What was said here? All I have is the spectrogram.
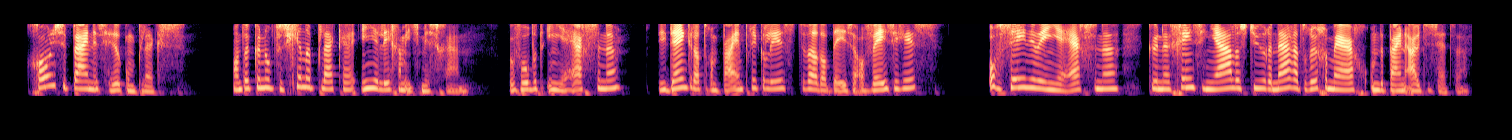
Chronische pijn is heel complex, want er kunnen op verschillende plekken in je lichaam iets misgaan. Bijvoorbeeld in je hersenen, die denken dat er een pijnprikkel is terwijl dat deze afwezig is. Of zenuwen in je hersenen kunnen geen signalen sturen naar het ruggenmerg om de pijn uit te zetten.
